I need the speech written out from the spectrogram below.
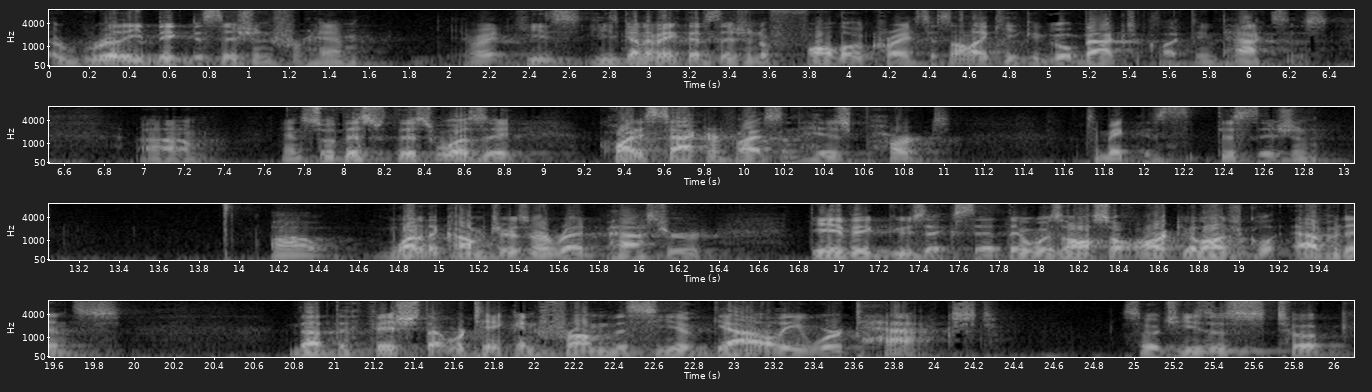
a really big decision for him, right? He's, he's going to make that decision to follow Christ. It's not like he could go back to collecting taxes. Um, and so this, this was a, quite a sacrifice on his part to make this decision. Uh, one of the commentaries I read, Pastor David Guzik said, there was also archaeological evidence that the fish that were taken from the Sea of Galilee were taxed. So Jesus took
